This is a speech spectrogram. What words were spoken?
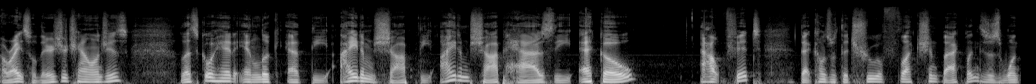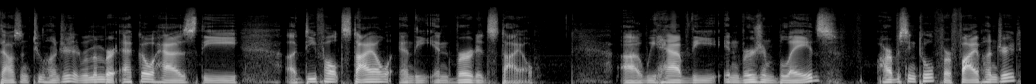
All right, so there's your challenges. Let's go ahead and look at the item shop. The item shop has the Echo outfit that comes with the True Reflection backbling. This is 1200. And remember, Echo has the uh, default style and the inverted style. Uh, we have the inversion blades harvesting tool for 500,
